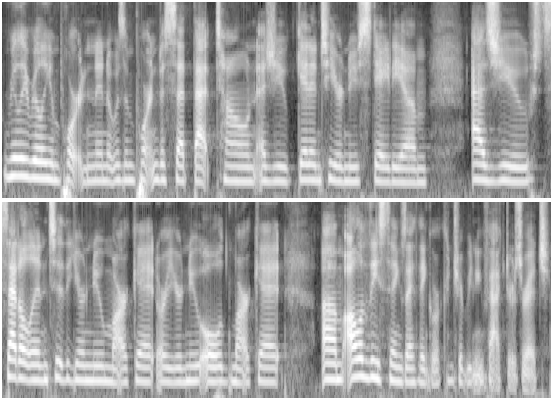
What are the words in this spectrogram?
really, really important. And it was important to set that tone as you get into your new stadium, as you settle into your new market or your new old market. Um, all of these things I think were contributing factors, Rich.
